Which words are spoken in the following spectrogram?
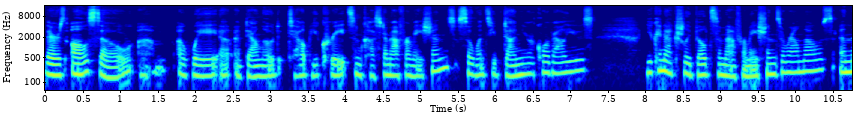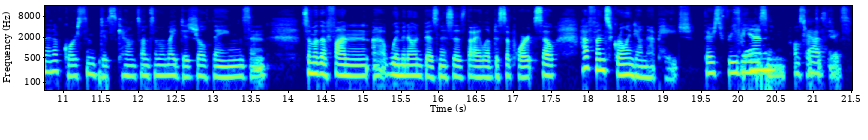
there's also um, a way a, a download to help you create some custom affirmations so once you've done your core values you can actually build some affirmations around those. And then, of course, some discounts on some of my digital things and some of the fun uh, women owned businesses that I love to support. So have fun scrolling down that page. There's freebies Fantastic. and all sorts of things.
